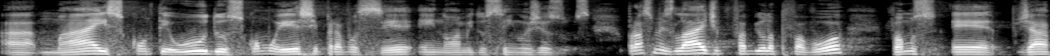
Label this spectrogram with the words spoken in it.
ah, mais conteúdos como este para você, em nome do Senhor Jesus. Próximo slide, Fabiola, por favor. Vamos é, já,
